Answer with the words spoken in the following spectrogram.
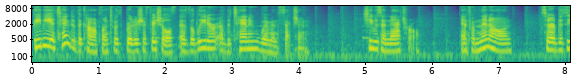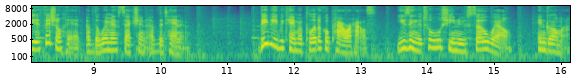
Bibi attended the conference with British officials as the leader of the TANU women's section. She was a natural, and from then on, served as the official head of the women's section of the TANU. Bibi became a political powerhouse, using the tools she knew so well, Ngoma.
